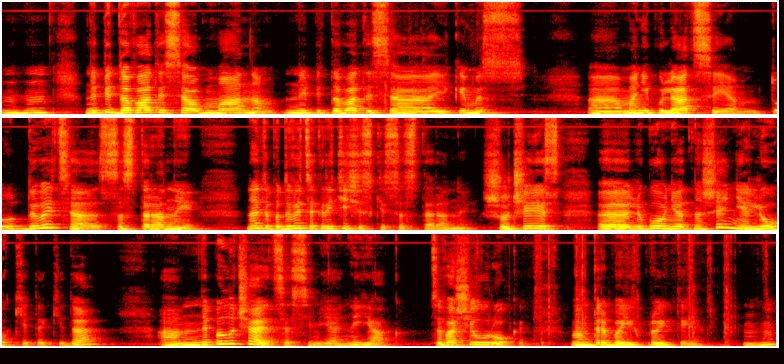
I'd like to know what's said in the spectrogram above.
мгм, не піддаватися обманам, не піддаватися якимось е, маніпуляціям. То дивиться зі сторони, знаєте, подивитися критично зі сторони, що через е, любовні отношення, легкі такі, да, а, не виходить сім'я ніяк. Це ваші уроки. Вам треба їх пройти. Угу.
